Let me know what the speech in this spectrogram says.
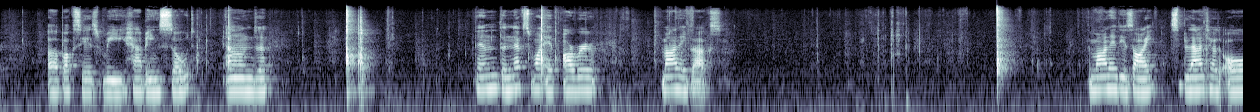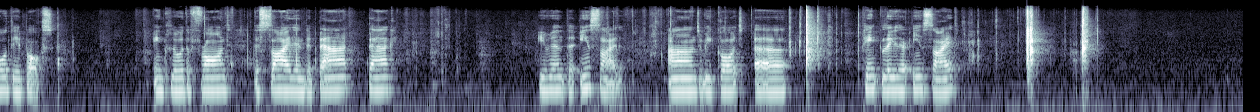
uh, boxes we have been sold and then the next one is our money box. The money design splattered all the box, include the front, the side, and the back, back, even the inside. And we got a pink glitter inside.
